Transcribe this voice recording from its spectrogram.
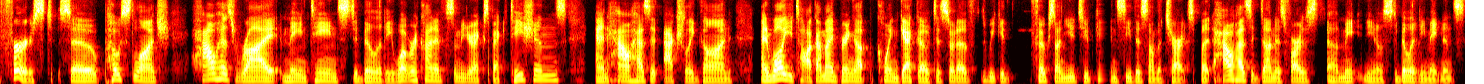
first, so post launch, how has RAI maintained stability? What were kind of some of your expectations and how has it actually gone? And while you talk, I might bring up CoinGecko to sort of we could folks on YouTube can see this on the charts. But how has it done as far as uh, ma- you know stability maintenance?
